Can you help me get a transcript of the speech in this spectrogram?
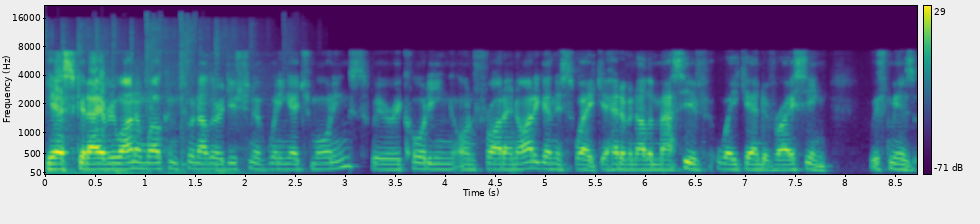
Yes, good day everyone, and welcome to another edition of Winning Edge Mornings. We're recording on Friday night again this week, ahead of another massive weekend of racing. With me, as,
